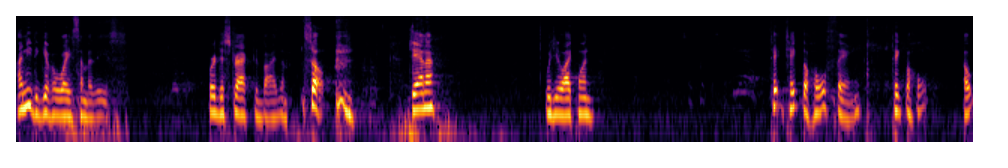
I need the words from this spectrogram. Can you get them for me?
I need to give away some of these. We're distracted by them. So, Jana. Would you like one? Take, take the whole thing. Take the whole. Oh.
